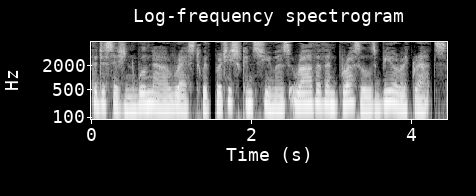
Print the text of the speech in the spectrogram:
The decision will now rest with British consumers rather than Brussels bureaucrats.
